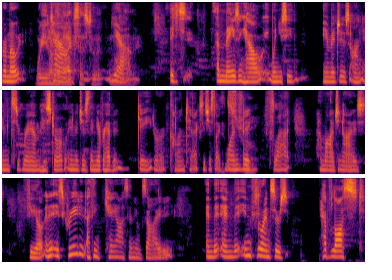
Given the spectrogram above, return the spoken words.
remote where you don't town. have access to it. Yeah. it's amazing how when you see images on Instagram, historical images, they never have a date or a context. It's just like It's one true. big flat, homogenized field, and it's created, I think, chaos and anxiety. And the and the influencers have lost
